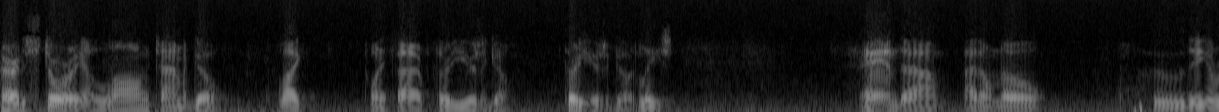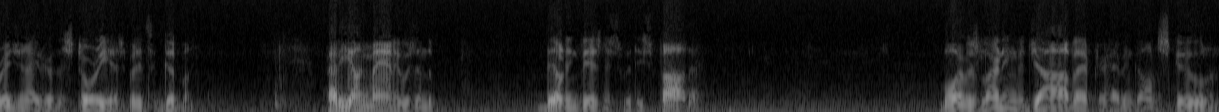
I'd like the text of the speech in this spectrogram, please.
I heard a story a long time ago, like 25, 30 years ago, 30 years ago at least. And uh, I don't know who the originator of the story is, but it's a good one. About a young man who was in the building business with his father. Boy was learning the job after having gone to school and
